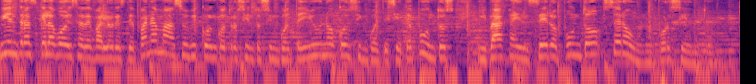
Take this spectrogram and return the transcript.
Mientras que la Bolsa de Valores de Panamá se ubicó en 451 con 57 puntos y baja en 0.01%.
